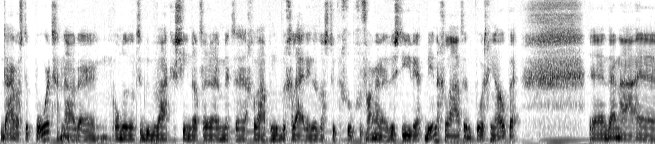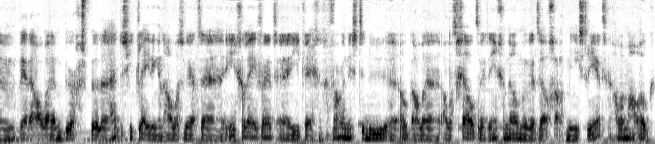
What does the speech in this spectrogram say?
Daar was de poort. Nou, daar konden natuurlijk de bewakers zien dat er met gewapende begeleiding, dat was natuurlijk een groep gevangenen, dus die werd binnengelaten. De poort ging open. Uh, daarna uh, werden alle burgerspullen, hè, dus je kleding en alles, werd uh, ingeleverd. je kreeg een gevangenistenu. ook alle, al het geld werd ingenomen, werd wel geadministreerd. Allemaal ook.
